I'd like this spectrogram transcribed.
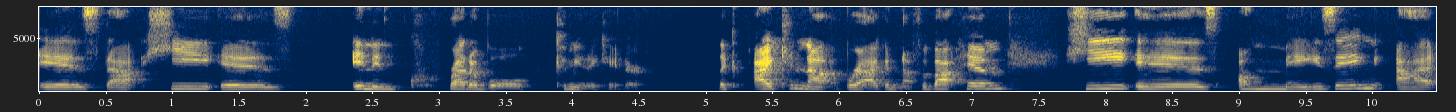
is that he is an incredible communicator. Like, I cannot brag enough about him. He is amazing at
